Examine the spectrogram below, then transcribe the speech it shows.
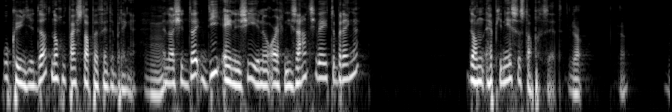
hoe kun je dat nog een paar stappen verder brengen? Mhm. En als je die energie in een organisatie weet te brengen, dan heb je een eerste stap gezet. Ja. ja. Mhm.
